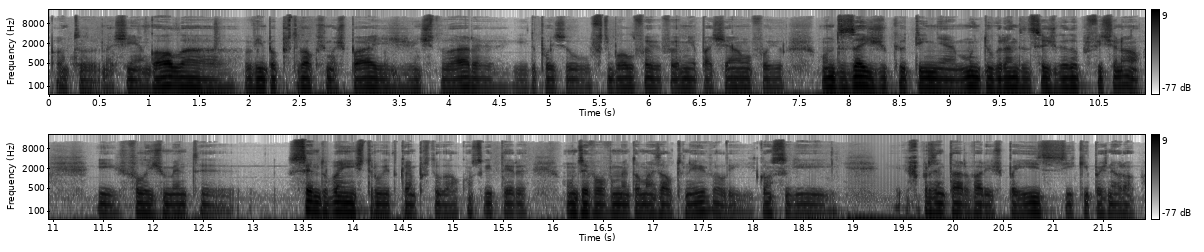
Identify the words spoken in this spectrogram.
Pronto, nasci em Angola, vim para Portugal com os meus pais, vim estudar e depois o futebol foi, foi a minha paixão, foi um desejo que eu tinha muito grande de ser jogador profissional e felizmente sendo bem instruído cá em Portugal, consegui ter um desenvolvimento ao mais alto nível e consegui representar vários países e equipas na Europa.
